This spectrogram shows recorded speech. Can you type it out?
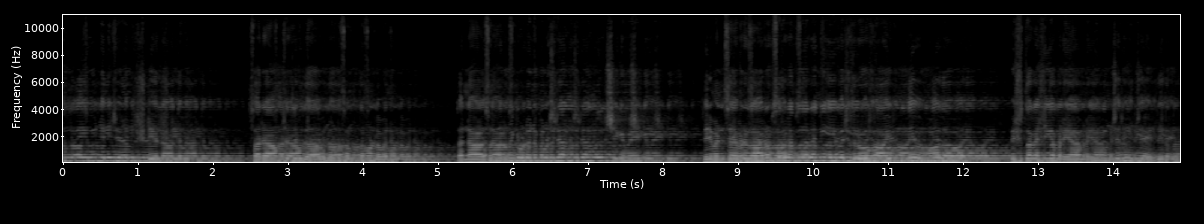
സത്യവും ജനിച്ചവനും സൃഷ്ടിയല്ലാത്തവനും. സരാംശത്തിൽ പിതാവിനോട് സ്വന്തമുള്ളവനും ശരീരയായി തീർന്നു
